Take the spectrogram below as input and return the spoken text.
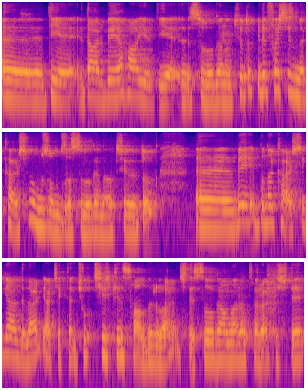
e, diye darbeye hayır diye e, slogan atıyorduk. Bir de faşizme karşı omuz omuza slogan atıyorduk. E, ve buna karşı geldiler. Gerçekten çok çirkin saldırılar. İşte sloganlar atarak işte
